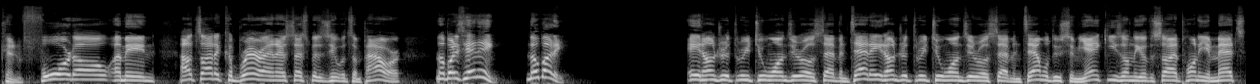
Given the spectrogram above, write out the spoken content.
Conforto. I mean, outside of Cabrera and Cespedes hit with some power, nobody's hitting. Nobody. 800 321 0710. 800 321 0710. We'll do some Yankees on the other side, plenty of Mets,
